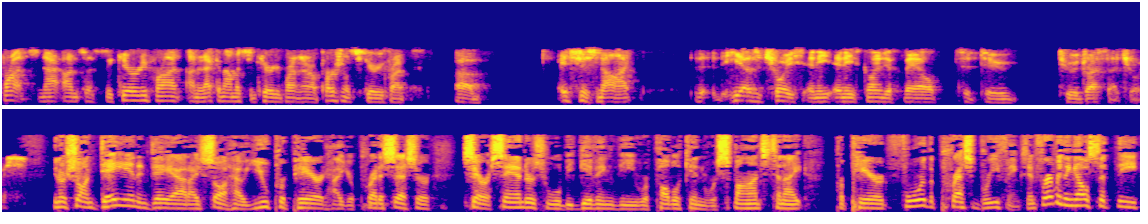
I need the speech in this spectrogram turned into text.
fronts not on a security front on an economic security front and on a personal security front um it's just not he has a choice, and he and he's going to fail to to to address that choice. You know, Sean, day in and day out, I saw how you prepared, how your predecessor, Sarah Sanders, who will be giving the Republican response tonight, prepared for the press briefings and for everything else that the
